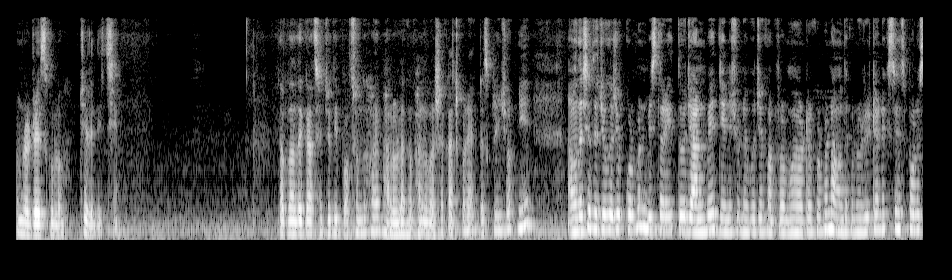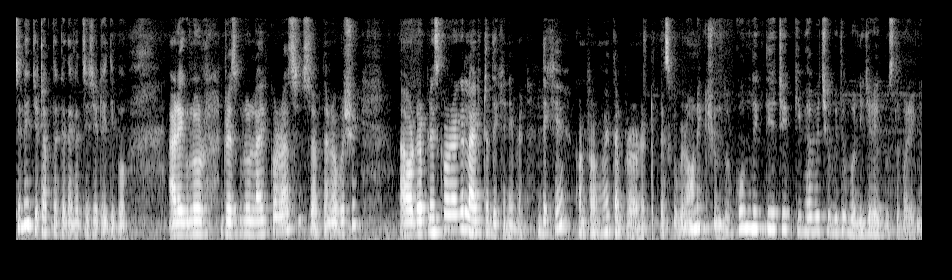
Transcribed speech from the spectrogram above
আমরা ড্রেসগুলো ছেড়ে দিচ্ছি। তো আপনাদের কাছে যদি পছন্দ হয়, ভালো লাগে, ভালোবাসা কাজ করে একটা স্ক্রিনশট নিয়ে আমাদের সাথে যোগাযোগ করবেন। বিস্তারিত জানবে, জেনে শুনে বুঝে কনফার্ম হয়ে অর্ডার করবেন। আমাদের কোনো রিটার্ন এক্সচেঞ্জ পলিসি নেই, যেটা আপনাকে দেখাচ্ছে সেটাই দিব। আর এগুলোর ড্রেসগুলো লাইভ করা আছে সো আপনারা অবশ্যই অর্ডার প্লেস করার আগে লাইভটা দেখে নেবেন। দেখে কনফার্ম হয় তারপর অর্ডারটা প্লেস করবেন। অনেক সুন্দর। কোন দিক দিয়ে যে কীভাবে ছবি তুলব নিজেরাই বুঝতে পারি না।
